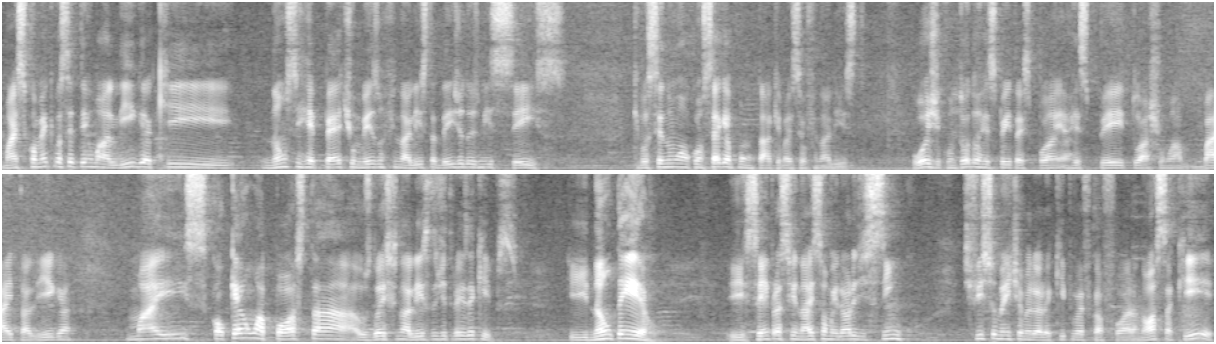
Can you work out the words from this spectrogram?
mas como é que você tem uma liga que não se repete o mesmo finalista desde 2006, que você não consegue apontar que vai ser o finalista. Hoje, com todo respeito à Espanha, respeito, acho uma baita liga, mas qualquer um aposta os dois finalistas de três equipes. E não tem erro. E sempre as finais são melhores de cinco. Dificilmente a melhor equipe vai ficar fora. Nossa, aqui,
